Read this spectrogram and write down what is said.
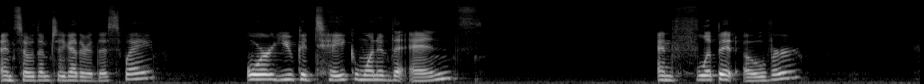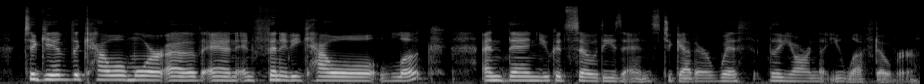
and sew them together this way, or you could take one of the ends and flip it over to give the cowl more of an infinity cowl look, and then you could sew these ends together with the yarn that you left over.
